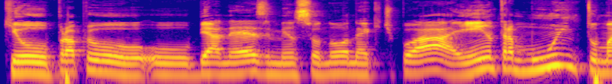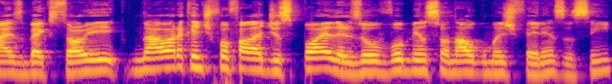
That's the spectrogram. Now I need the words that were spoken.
que o próprio o Bianese mencionou, né? Que, tipo, ah, entra muito mais no backstory. E na hora que a gente for falar de spoilers, eu vou mencionar algumas diferenças, assim,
